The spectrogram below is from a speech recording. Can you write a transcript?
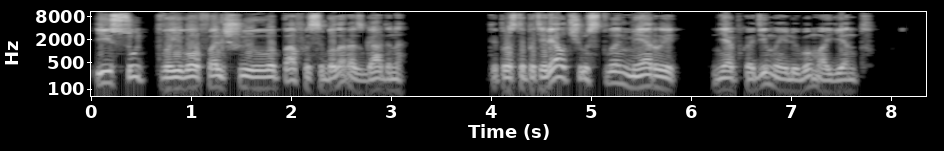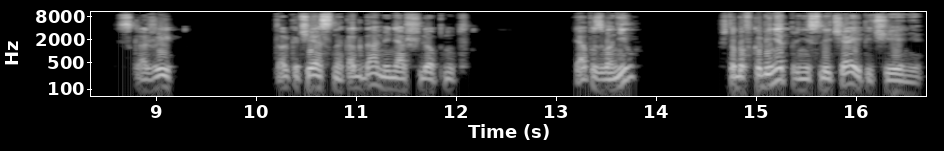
и суть твоего фальшивого пафоса была разгадана. Ты просто потерял чувство меры, необходимое любому агенту. Скажи, только честно, когда меня шлепнут? Я позвонил, чтобы в кабинет принесли чай и печенье.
